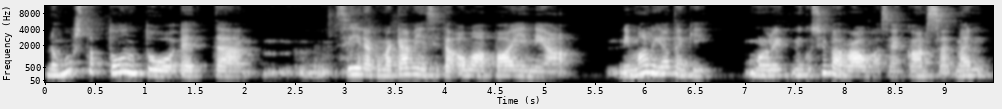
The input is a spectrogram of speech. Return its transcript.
No musta tuntuu, että siinä kun mä kävin sitä omaa painia, niin mä olin jotenkin, mulla oli niin syvä rauha sen kanssa, että mä en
